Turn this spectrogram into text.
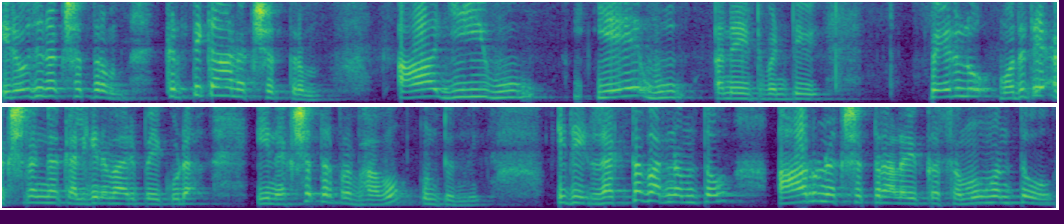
ఈరోజు నక్షత్రం కృత్తికా నక్షత్రం. ఆ ఈ ఉ ఏ ఉ అనేటువంటి పేరులో మొదటి అక్షరంగా కలిగిన వారిపై కూడా ఈ నక్షత్ర ప్రభావం ఉంటుంది. ఇది రక్తవర్ణంతో ఆరు నక్షత్రాల యొక్క సమూహంతో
